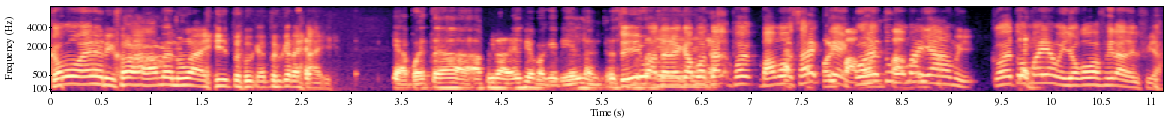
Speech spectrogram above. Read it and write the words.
¿Cómo es, hijo? Dame luz ahí, tú, ¿qué tú crees ahí? Que apuesta a, a Filadelfia para que pierdan. Sí, voy a tener que apostar. Pues vamos, ¿sabes Por qué? favor, Coge tú a. Miami. Coge tú a Miami y yo cojo a Filadelfia.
